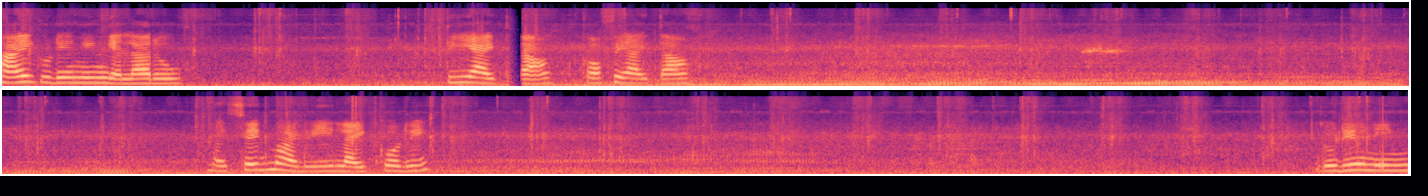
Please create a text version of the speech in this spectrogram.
ಹಾಯ್ ಗುಡ್ ಈವ್ನಿಂಗ್ ಎಲ್ಲರೂ. ಟೀ ಆಯ್ತಾ? ಕಾಫಿ ಆಯ್ತಾ? ಮೆಸೇಜ್ ಮಾಡಿರಿ ಲೈಕ್ ಕೊಡ್ರಿ. ಗುಡ್ ಈವ್ನಿಂಗ್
